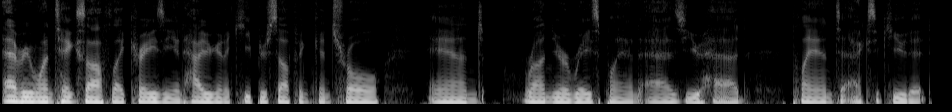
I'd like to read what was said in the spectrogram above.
everyone takes off like crazy and how you're going to keep yourself in control and run your race plan as you had planned to execute it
